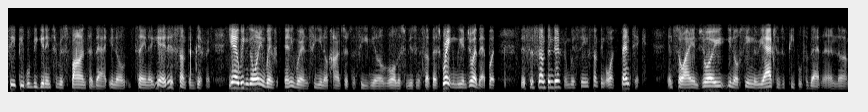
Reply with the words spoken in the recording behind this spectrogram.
see people beginning to respond to that you know saying that yeah it is something different. Yeah we can go anywhere anywhere and see you know concerts and see you know all this music and stuff. That's great and we enjoy that. But this is something different. We're seeing something authentic. And so I enjoy you know seeing the reactions of people to that. And um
